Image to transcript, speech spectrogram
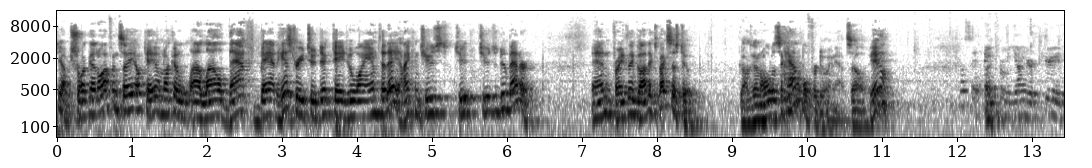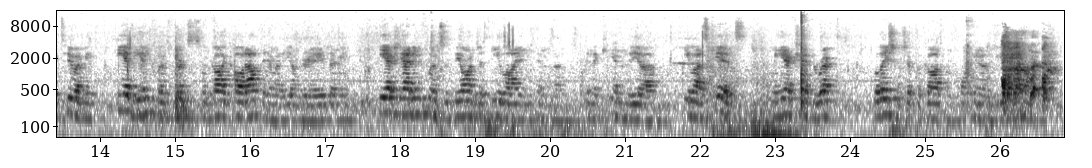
yeah, shrug that off and say, "Okay, I'm not going to allow that bad history to dictate who I am today. I can choose choose, choose to do better." And frankly, God expects us to. God's going to hold us accountable for doing that. So, yeah. Plus, I think from a younger period too. I mean, he had the influence. For instance, when God called out to him at a younger age, I mean, he actually had influences beyond just Eli and, in the the uh, Eli's kids. I mean, he actually had a direct relationship with God from you know the beginning on.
